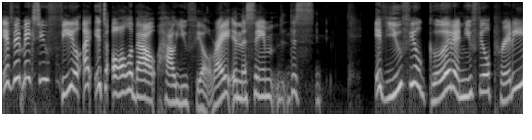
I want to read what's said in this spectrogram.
if it makes you feel, it's all about how you feel, right? In the same this, if you feel good and you feel pretty,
